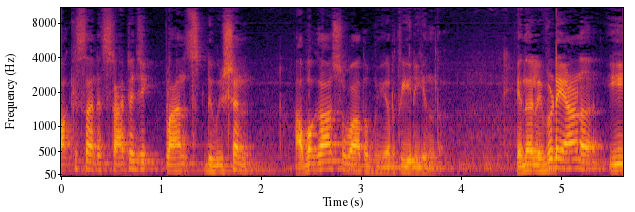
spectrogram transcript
പാകിസ്ഥാന്റെ സ്ട്രാറ്റജിക് പ്ലാൻസ് ഡിവിഷൻ അവകാശവാദം ഉയർത്തിയിരിക്കുന്നത്. എന്നാൽ ഇവിടെയാണ് ഈ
